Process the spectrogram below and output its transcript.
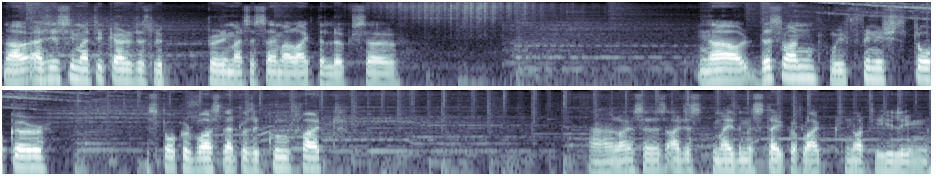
Now, as you see, my two characters look pretty much the same. I like the look, so... Now this one we finished Stalker, the Stalker boss. That was a cool fight. Uh, like I said, I just made the mistake of like not healing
